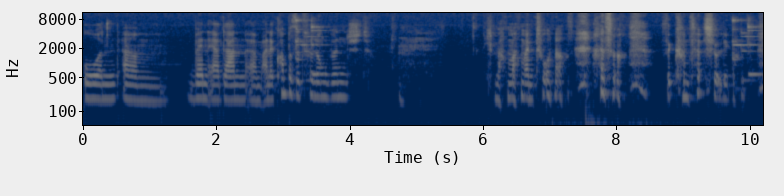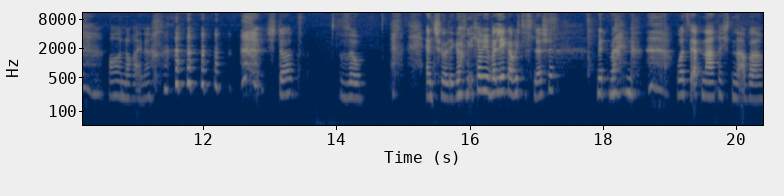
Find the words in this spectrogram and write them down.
und ähm, wenn er dann ähm, eine Composite-Füllung wünscht, ich mache mal meinen Ton aus, also Sekunde, Entschuldigung. Oh, noch eine. Stopp. So. Entschuldigung. Ich habe überlegt, ob ich das lösche mit meinen WhatsApp-Nachrichten, aber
